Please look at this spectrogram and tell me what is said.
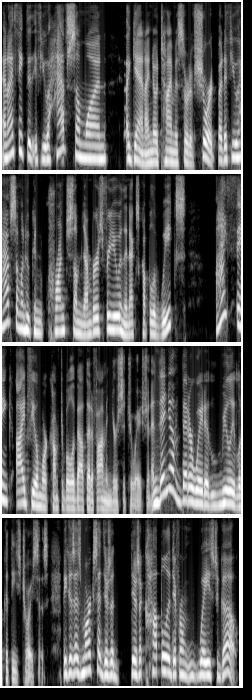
and i think that if you have someone again i know time is sort of short but if you have someone who can crunch some numbers for you in the next couple of weeks I think I'd feel more comfortable about that if I'm in your situation. And then you have a better way to really look at these choices. Because as Mark said, there's a there's a couple of different ways to go.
